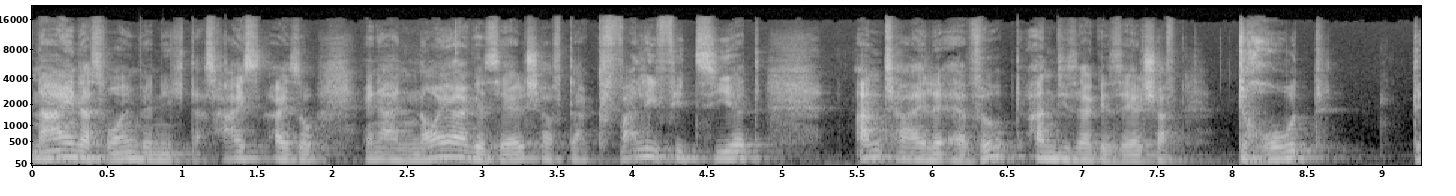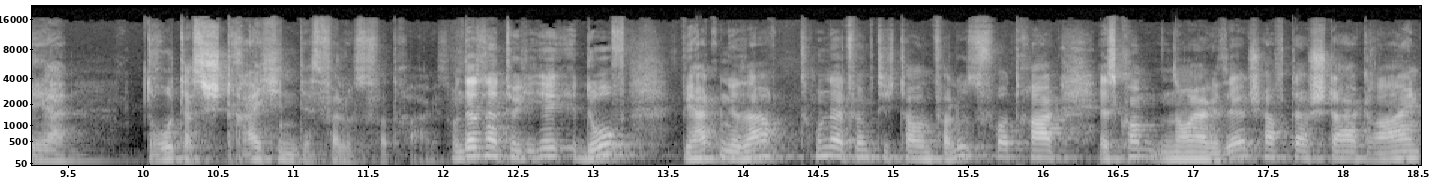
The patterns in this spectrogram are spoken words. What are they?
nein, das wollen wir nicht. Das heißt also, wenn ein neuer Gesellschafter qualifiziert Anteile erwirbt an dieser Gesellschaft, droht der droht das Streichen des Verlustvertrages. Und das ist natürlich doof. Wir hatten gesagt, 150.000 Verlustvortrag, es kommt ein neuer Gesellschafter stark rein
